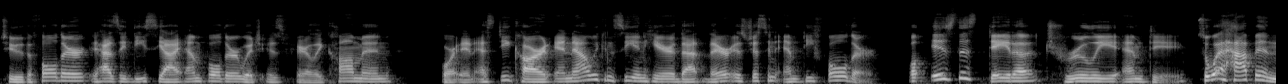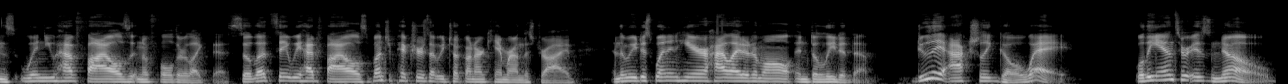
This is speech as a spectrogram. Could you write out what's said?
to the folder. It has a DCIM folder, which is fairly common for an SD card. And now we can see in here that there is just an empty folder. Well, is this data truly empty? So what happens when you have files in a folder like this? So let's say we had files, a bunch of pictures that we took on our camera on this drive, and then we just went in here, highlighted them all, and deleted them. Do they actually go away? Well, the answer is no.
